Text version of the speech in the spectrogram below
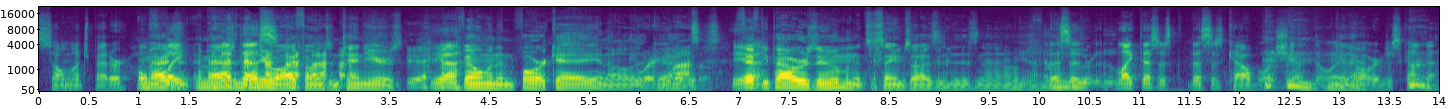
so much better. Hopefully, Imagine, imagine the this. new iPhones in 10 years. Yeah. Yeah, Filming in 4K and all You that wearing crap. glasses. yeah. 50 power zoom, and it's the same size that it is now. Yeah, this is like this is this is cowboy shit. The way Yeah. that we're just kind of.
